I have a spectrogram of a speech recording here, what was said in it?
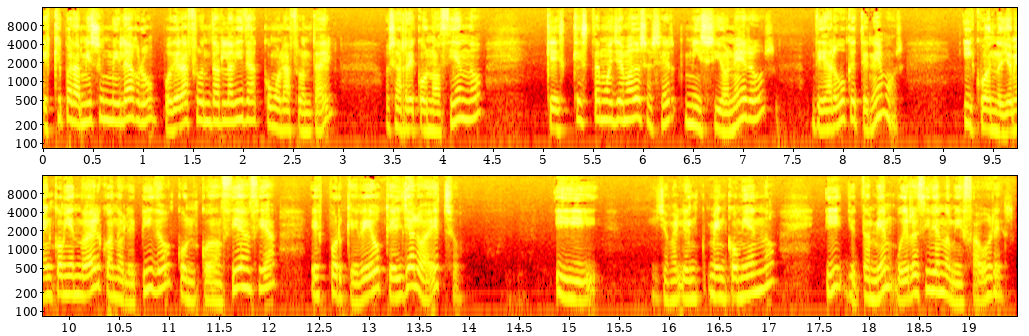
es que para mí es un milagro poder afrontar la vida como la afronta él. O sea, reconociendo que es que estamos llamados a ser misioneros de algo que tenemos. Y cuando yo me encomiendo a Él, cuando le pido con conciencia, es porque veo que Él ya lo ha hecho. Y, yo me, encomiendo y yo también voy recibiendo mis favores.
